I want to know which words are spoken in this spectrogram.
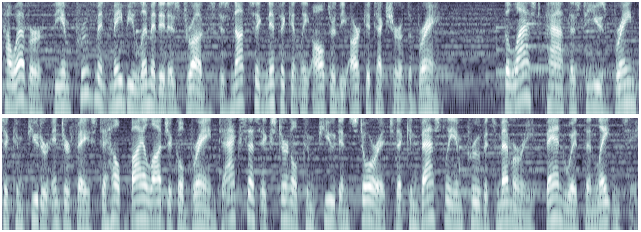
However, the improvement may be limited as drugs does not significantly alter the architecture of the brain. The last path is to use brain-to-computer interface to help biological brain to access external compute and storage that can vastly improve its memory, bandwidth and latency.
